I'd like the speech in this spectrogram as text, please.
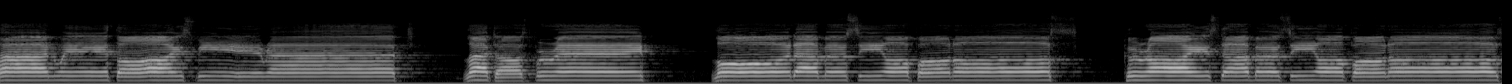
and with thy spirit. Let us pray. Lord, have mercy upon us. Christ, have mercy upon us.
